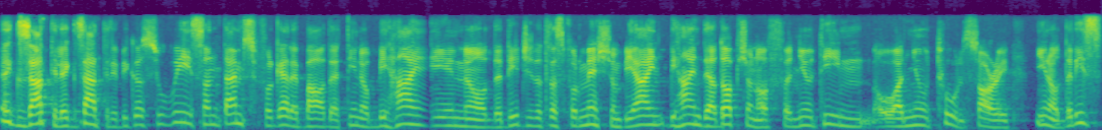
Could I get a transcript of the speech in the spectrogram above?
Exactly, exactly. Because we sometimes forget about that. You know, behind you know the digital transformation, behind behind the adoption of a new team or a new tool. Sorry, you know, there is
